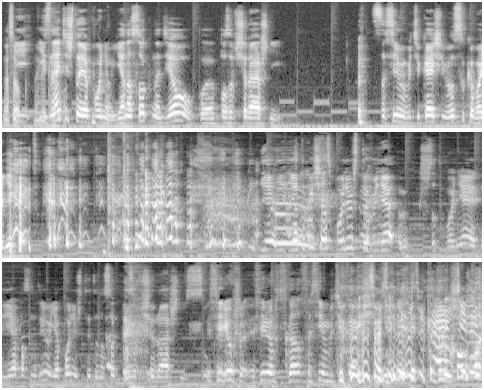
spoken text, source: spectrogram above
Носок. И, и знаете, что я понял? Я носок надел позавчерашний. Со всеми вытекающими, он, сука, воняет. Я, только сейчас понял, что у меня что-то воняет, и я посмотрел, я понял, что это носок позавчерашний, сука. Сережа, Сережа сказал со всеми вытекающими. Со всеми вытекающими.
